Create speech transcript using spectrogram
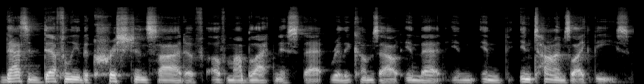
that's definitely the Christian side of of my blackness that really comes out in that in in in times like these.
